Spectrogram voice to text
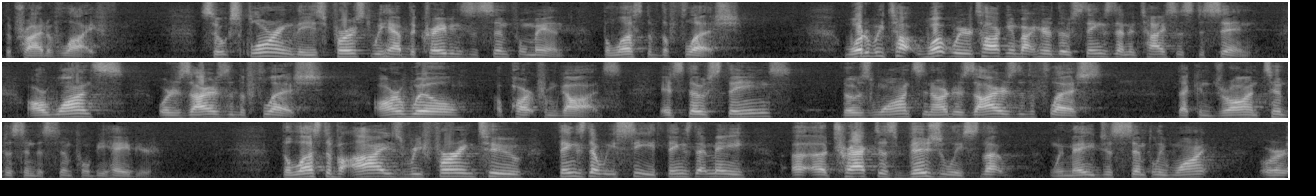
the pride of life. So, exploring these, first we have the cravings of sinful man, the lust of the flesh. What, are we ta- what we're talking about here, those things that entice us to sin, our wants or desires of the flesh, our will apart from God's. It's those things, those wants, and our desires of the flesh that can draw and tempt us into sinful behavior. The lust of eyes referring to things that we see, things that may uh, attract us visually so that we may just simply want or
